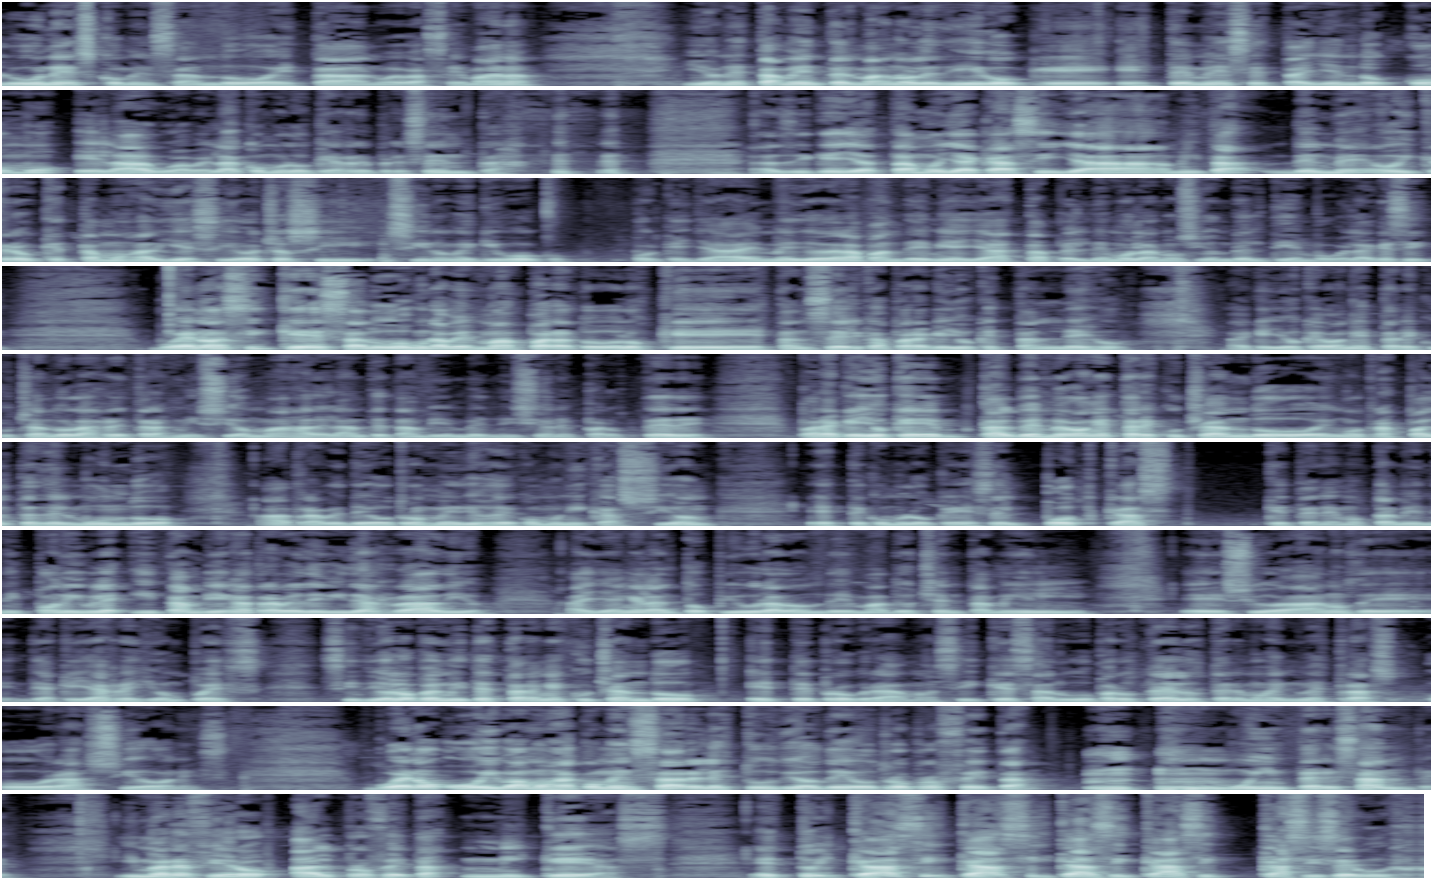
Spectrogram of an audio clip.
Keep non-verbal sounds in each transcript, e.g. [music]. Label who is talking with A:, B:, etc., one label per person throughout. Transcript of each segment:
A: lunes, comenzando esta nueva semana. Y honestamente, hermano, le digo que este mes está yendo como el agua, ¿verdad? Como lo que representa. [laughs] Así que ya estamos ya casi ya a mitad del mes. Hoy creo que estamos a 18, si, si no me equivoco. Porque ya en medio de la pandemia ya hasta perdemos la noción del tiempo, ¿verdad que sí? Bueno, así que saludos una vez más para todos los que están cerca, para aquellos que están lejos, aquellos que van a estar escuchando la retransmisión más adelante, también bendiciones para ustedes. Para aquellos que tal vez me van a estar escuchando en otras partes del mundo a través de otros medios de comunicación, este como lo que es el podcast que tenemos también disponible y también a través de Vidas Radio allá en el Alto Piura, donde más de 80 mil eh, ciudadanos de, de aquella región pues si Dios lo permite, estarán escuchando este programa. Así que saludo para ustedes, los tenemos en nuestras oraciones. Bueno, hoy vamos a comenzar el estudio de otro profeta [clears throat] muy interesante. Y me refiero al profeta Miqueas. Estoy casi, casi, casi, casi, casi seguro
